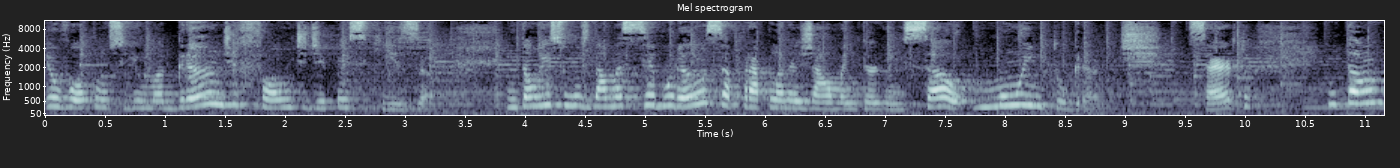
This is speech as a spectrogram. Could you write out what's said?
eu vou conseguir uma grande fonte de pesquisa. Então, isso nos dá uma segurança para planejar uma intervenção muito grande, certo? Então,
